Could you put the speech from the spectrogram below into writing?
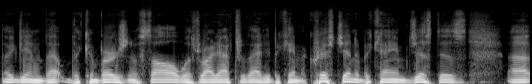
again, that the conversion of Saul was right after that. He became a Christian and became just as uh,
